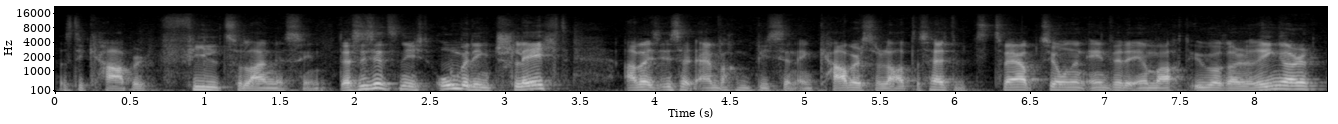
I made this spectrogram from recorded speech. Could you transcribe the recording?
dass die Kabel viel zu lange sind. Das ist jetzt nicht unbedingt schlecht, aber es ist halt einfach ein bisschen ein Kabelsalat. Das heißt, ihr habt zwei Optionen, entweder ihr macht überall Ringel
